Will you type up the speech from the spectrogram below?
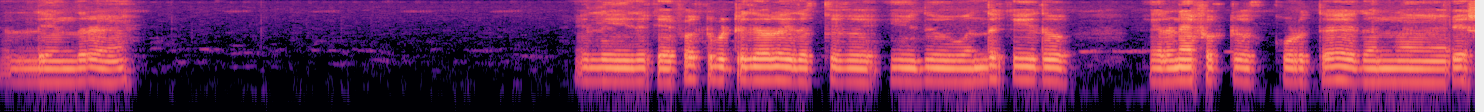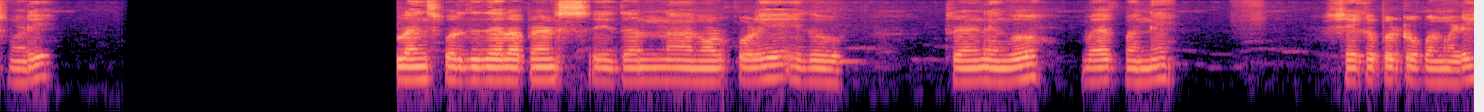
ಅಲ್ಲಿ ಅಂದರೆ ಇಲ್ಲಿ ಇದಕ್ಕೆ ಎಫೆಕ್ಟ್ ಬಿಟ್ಟಿದ್ದೇವಲ್ಲ ಇದಕ್ಕೆ ಇದು ಒಂದಕ್ಕೆ ಇದು ಎರಡನೇ ಎಫೆಕ್ಟ್ ಕೊಡುತ್ತೆ ಇದನ್ನು ಪೇಸ್ಟ್ ಮಾಡಿ ಲೈನ್ಸ್ ಬರ್ದಿದೆಯಲ್ಲ ಫ್ರೆಂಡ್ಸ್ ಇದನ್ನು ನೋಡ್ಕೊಳ್ಳಿ. ಇದು ಟ್ರೈನಿಂಗು ಬ್ಯಾಕ್ ಬನ್ನಿ. ಶೇಕಪೆಟ್ಟು ಓಪನ್ ಮಾಡಿ.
